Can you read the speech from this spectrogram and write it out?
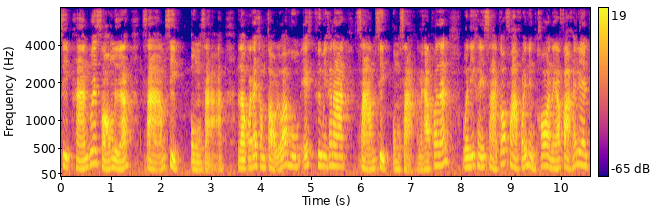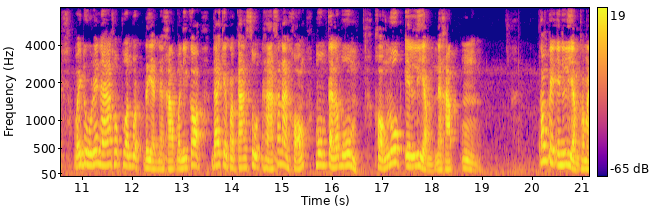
60 หารด้วย 2 เหลือ 30 องศา เราก็ได้คำตอบเลยว่ามุม x คือมีขนาด 30 องศานะครับ เพราะฉะนั้นวันนี้คณิตศาสตร์ก็ฝากไว้ 1 ข้อนะครับ ฝากให้เรียนไว้ดูด้วยนะ ทบทวนบทเรียนนะครับ วันนี้ก็ได้เกี่ยวกับการสูตรหาขนาดของมุมแต่ละมุมของรูปเอ็นเหลี่ยมนะครับ อืมต้องเป็นเอ็นเหลี่ยมทำไม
